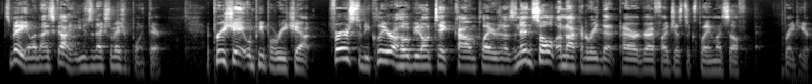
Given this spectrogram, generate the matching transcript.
It's me. I'm a nice guy. Use an exclamation point there. Appreciate when people reach out. First, to be clear, I hope you don't take common players as an insult. I'm not going to read that paragraph. I just explained myself right here.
